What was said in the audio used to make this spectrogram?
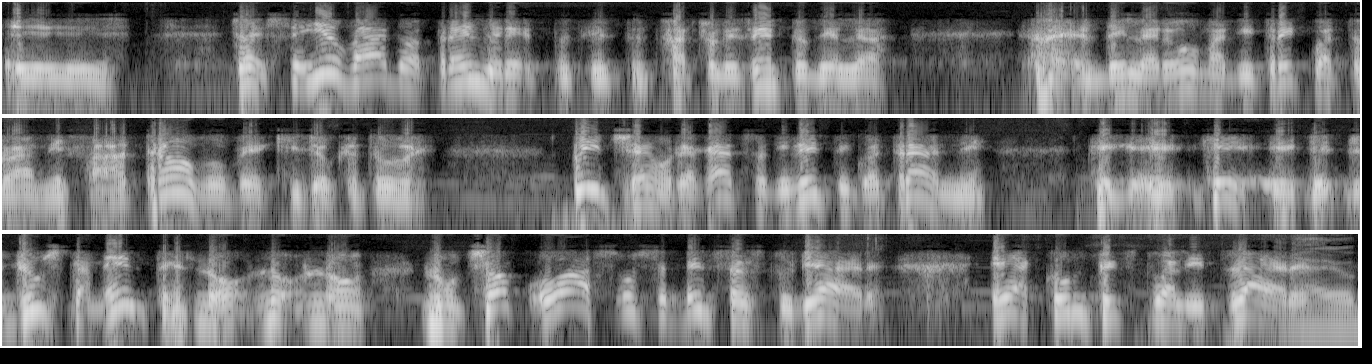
eh cioè, se io vado a prendere, faccio l'esempio della, eh, della Roma di 3-4 anni fa, trovo vecchi giocatori. Qui c'è un ragazzo di 24 anni che, che, che eh, giustamente no, no, no, non so, o ha forse pensa a studiare e a contestualizzare. Eh,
